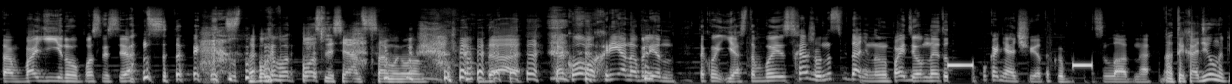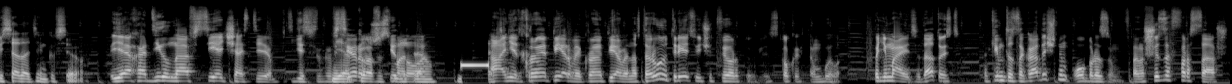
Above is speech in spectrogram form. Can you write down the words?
там вагину после сеанса. Вот после сеанса самое главное. Да. Какого хрена, блин? Такой, я с тобой схожу на свидание, но мы пойдем на эту конячью. Я такой, блядь, ладно. А ты ходил на 50 оттенков серого? Я ходил на все части 50 оттенков Я серого тоже в кино. смотрел. А, нет, кроме первой, кроме первой. На вторую, третью, четвертую. Сколько их там было. Понимаете, да? То есть каким-то загадочным образом франшиза «Форсаж»,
